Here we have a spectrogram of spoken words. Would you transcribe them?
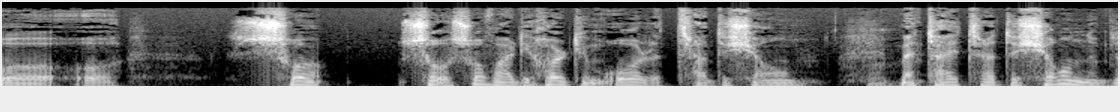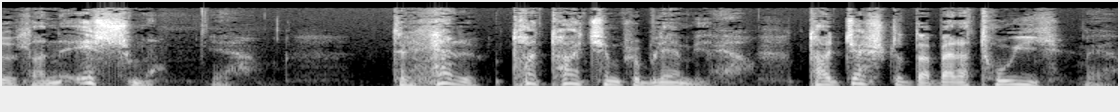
og, og så, så, så var det hørt om året tradisjon, mm. men ta i tradisjonen ble til en ismo. Ja. Det her, ta, ta ikke en problem i. Ja. Ta gjerst det bare tog. Ja.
